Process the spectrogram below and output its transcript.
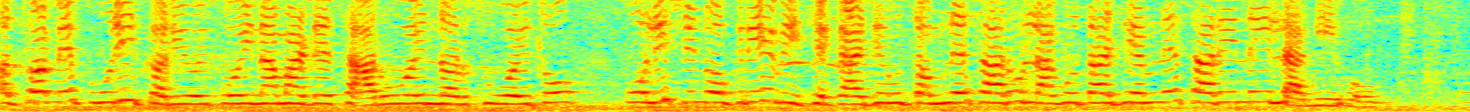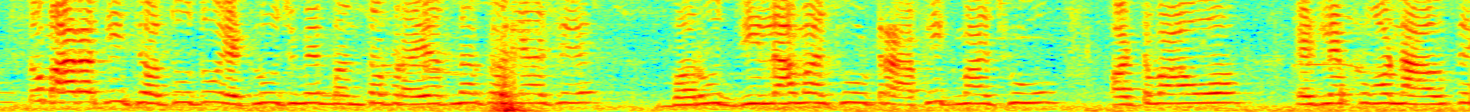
અથવા મેં પૂરી કરી હોય, કોઈના માટે સારું હોય, નરસું હોય, તો પોલીસની નોકરી એવી છે કે આજે હું તમને સારું લાગુ તો આજે એમને સારી નહીં લાગી હોઉં. તો મારાથી જતું હતું એટલું જ મેં બનતા પ્રયત્ન કર્યા છે. ભરૂચ જિલ્લામાં છું, ટ્રાફિકમાં છું, અટવાઓ, એટલે ફોન આવશે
